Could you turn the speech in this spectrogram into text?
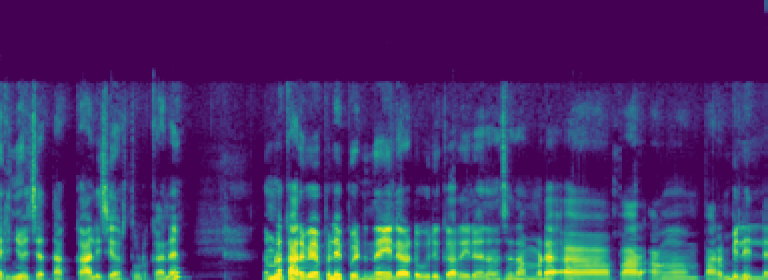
അരിഞ്ഞു വെച്ച തക്കാളി ചേർത്ത് കൊടുക്കാൻ നമ്മൾ കറിവേപ്പില ഇപ്പോൾ ഇടുന്നേ ഇല്ല കേട്ടോ ഒരു കറിയിൽ എന്താണെന്ന് വെച്ചാൽ നമ്മുടെ പറമ്പിലില്ല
